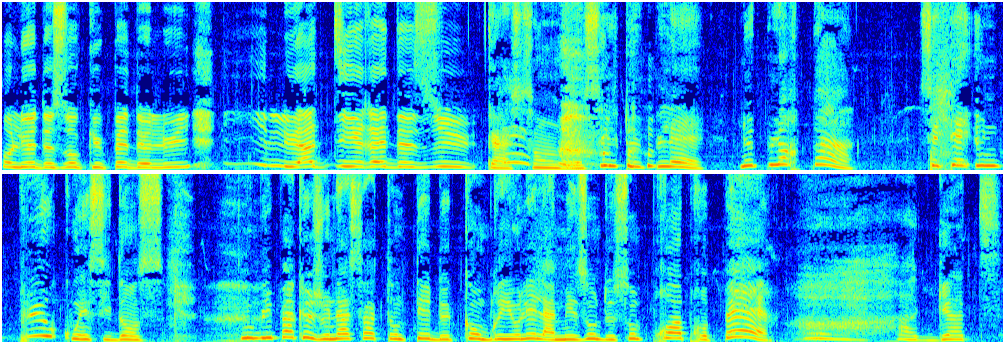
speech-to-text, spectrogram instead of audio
Au lieu de s'occuper de lui, il lui a tiré dessus. Cassandre, s'il te plaît, ne pleure pas. C'était une pure coïncidence. N'oublie pas que Jonas a tenté de cambrioler la maison de son propre père. Agathe,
